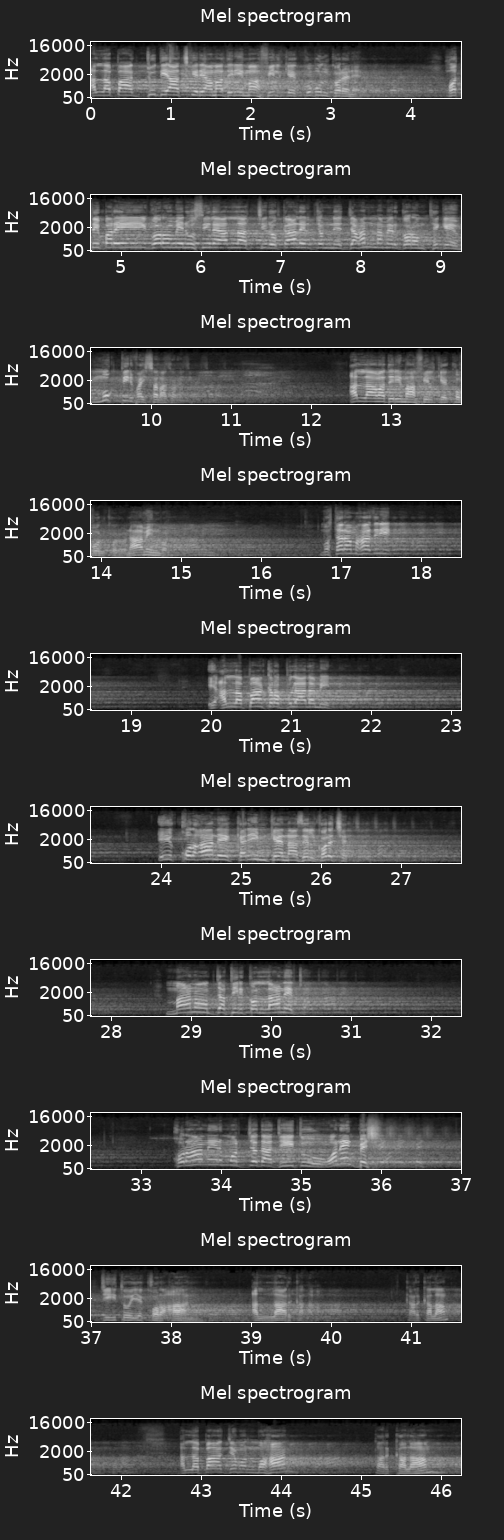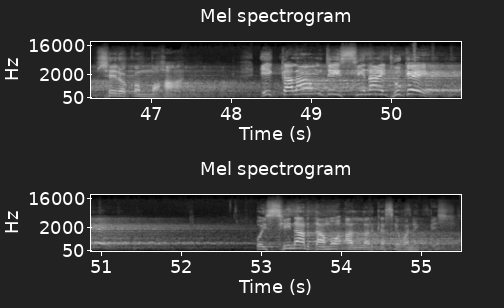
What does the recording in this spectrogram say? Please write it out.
আল্লাহ পাক যদি আজকের আমাদের এই মাহফিলকে কবুল করে নেন। হতে পারে এই গরমের উসিলে আল্লাহ চিরকালের জন্য জাহান্নামের গরম থেকে মুক্তির ফাইসলা করেন আল্লাহ আমাদের এই মাহফিলকে কবুল করুন, আমিন বল। মোহতারাম হাজরিন, এ আল্লাহ পাক রব্বুল আলমিন এই কোরআনে করিমকে নাজেল করেছেন। মানব জাতির কল্যাণের কোরআনের মর্যাদা যেহেতু অনেক বেশি, যেহেতু এ কোরআন আল্লাহর কালাম। কার কালাম? আল্লাহ পাক যেমন মহান, তার কালাম সেরকম মহান। এই কালাম যেই সিনায় ঢুকে, ওই সিনার দামও আল্লাহর কাছে অনেক বেশি।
